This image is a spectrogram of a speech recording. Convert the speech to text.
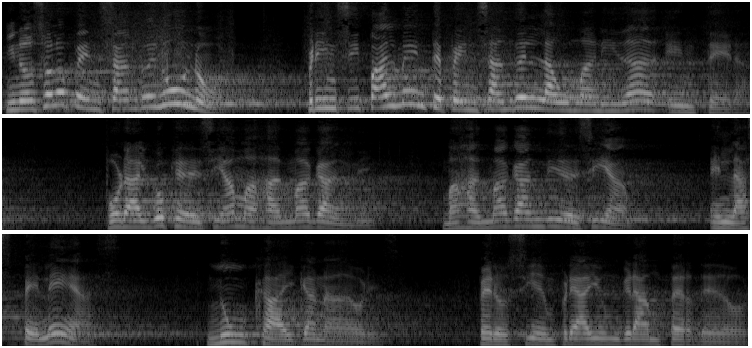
Y no solo pensando en uno, principalmente pensando en la humanidad entera. Por algo que decía Mahatma Gandhi. Mahatma Gandhi decía, en las peleas nunca hay ganadores, pero siempre hay un gran perdedor,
